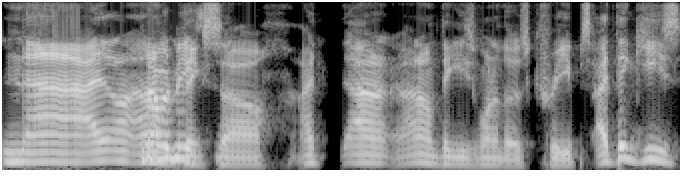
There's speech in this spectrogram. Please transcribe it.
Nah, I don't, I don't think so. I, I don't, I don't think he's one of those creeps. I think he's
